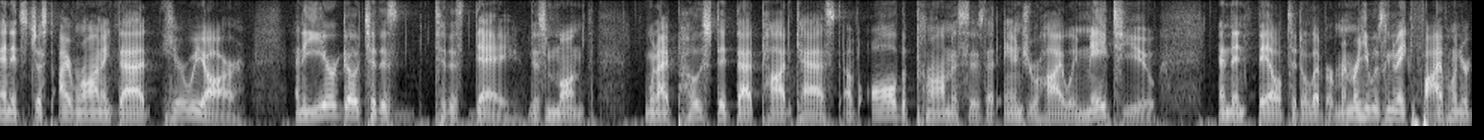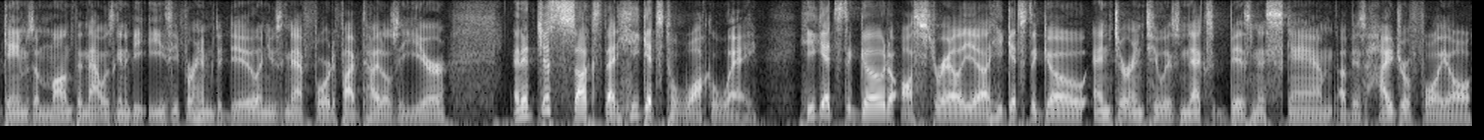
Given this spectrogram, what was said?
And it's just ironic that here we are. And a year ago to this to this day, this month, when I posted that podcast of all the promises that Andrew Heighway made to you and then failed to deliver. Remember, he was going to make 500 games a month and that was going to be easy for him to do, and he was going to have four to five titles a year. And it just sucks that he gets to walk away. He gets to go to Australia. He gets to go enter into his next business scam of his hydrofoil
